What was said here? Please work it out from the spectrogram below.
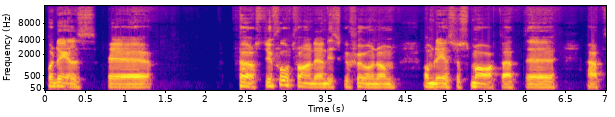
och dels eh, förs det fortfarande en diskussion om, om det är så smart att, eh, att,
